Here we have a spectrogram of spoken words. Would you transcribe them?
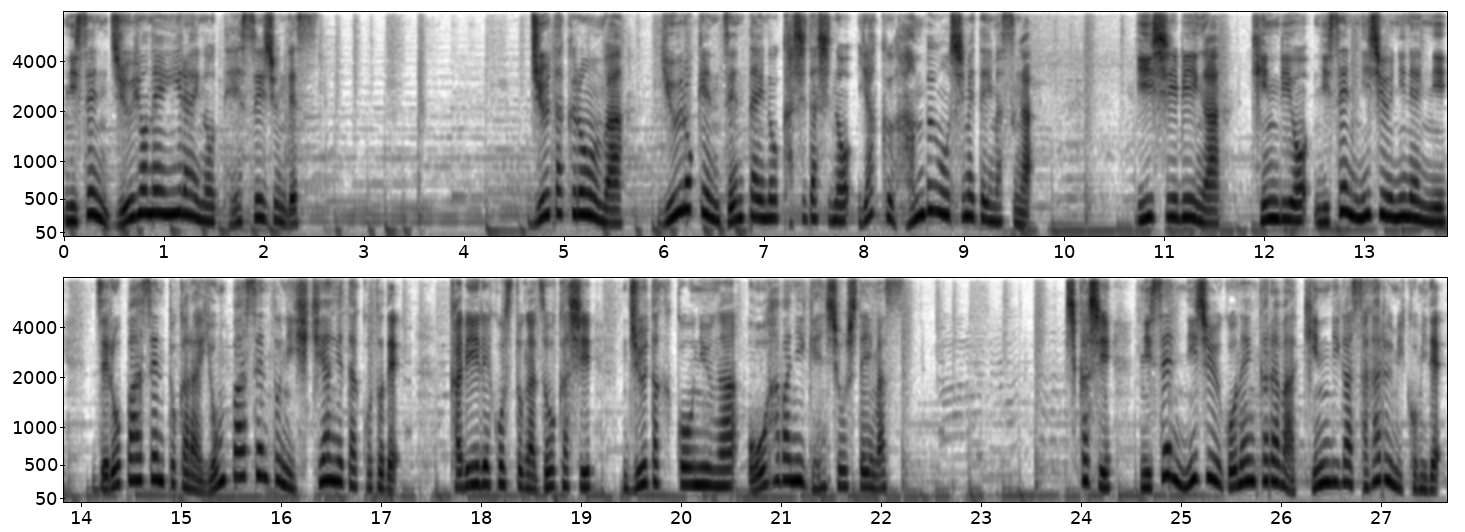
2014年以来の低水準です。住宅ローンはユーロ圏全体の貸し出しの約半分を占めていますが ECB が金利を2022年に0%から4%に引き上げたことで借入コストが増加し住宅購入が大幅に減少しています。しかし2025年からは金利が下がる見込みで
